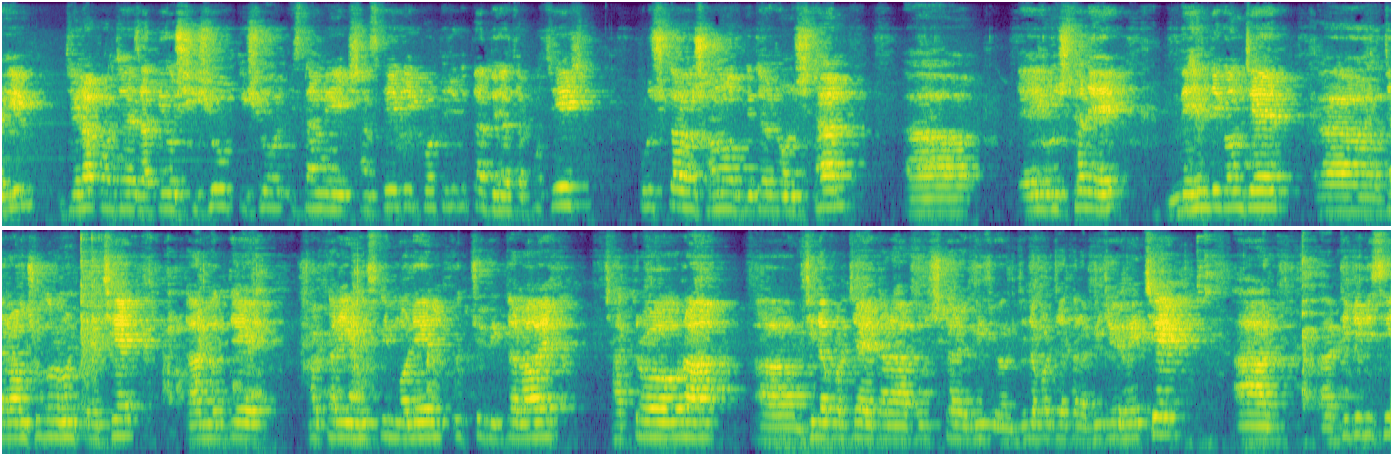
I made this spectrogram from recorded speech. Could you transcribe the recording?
রহিম জেলা পর্যায়ে জাতীয় শিশু, কিশোর, ইসলামিক, সাংস্কৃতিক প্রতিযোগিতা দুই হাজার পঁচিশ, পুরস্কার ও সনদ বিতরণ অনুষ্ঠান। এই অনুষ্ঠানে মেহেন্দিগঞ্জের যারা অংশগ্রহণ করেছে, তার মধ্যে সরকারি মুসলিম মডেল, উচ্চ বিদ্যালয় ছাত্ররা জেলা পর্যায়ে তারা পুরস্কার জেলা পর্যায়ে তারা বিজয়ী হয়েছে। আর টিটিডিসি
